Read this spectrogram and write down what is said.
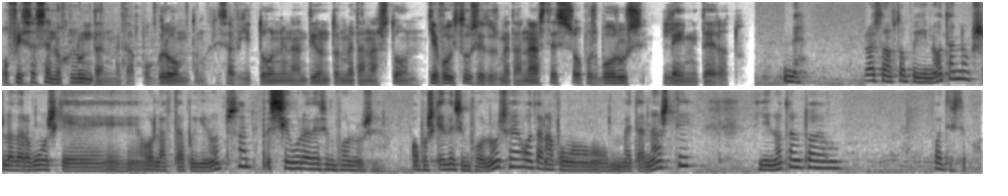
Ο Φίσας ενοχλούνταν με τα πογκρόμ των χρυσαυγητών εναντίον των μεταναστών και βοηθούσε τους μετανάστες όπως μπορούσε, λέει η μητέρα του. Ναι. Τουλάχιστον αυτό που γινόταν, ο ξυλοδαρμός και όλα αυτά που γινόντουσαν, σίγουρα δεν συμφωνούσε. Όπως και δεν συμφωνούσε όταν από μετανάστη γινόταν το, το αντίστοιχο.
